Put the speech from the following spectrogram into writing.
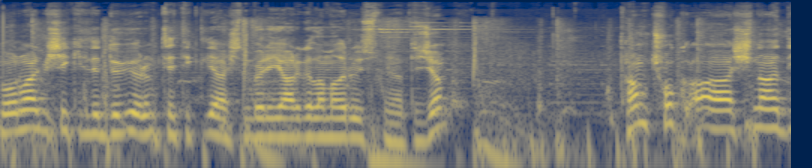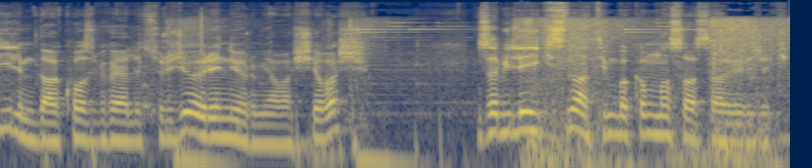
normal bir şekilde dövüyorum. Tetikli açtım böyle yargılamaları üstüne atacağım. Tam çok aşina değilim daha kozmik hayalet sürücü öğreniyorum yavaş yavaş. Mesela bir L2'sini atayım bakalım nasıl hasar verecek.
